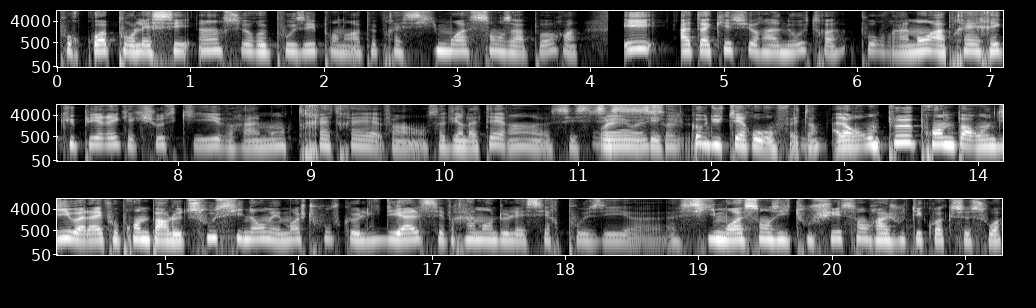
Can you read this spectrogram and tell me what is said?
Pourquoi? Pour laisser un se reposer pendant à peu près six mois sans apport et attaquer sur un autre pour vraiment après récupérer quelque chose qui est vraiment très très, enfin ça devient de la terre. Hein. C'est ça- comme du terreau en fait. hein. Alors on peut prendre par, on dit voilà, il faut prendre par le dessous sinon, mais moi je trouve que l'idéal c'est vraiment de laisser reposer euh, six mois sans y toucher, sans rajouter quoi que ce soit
